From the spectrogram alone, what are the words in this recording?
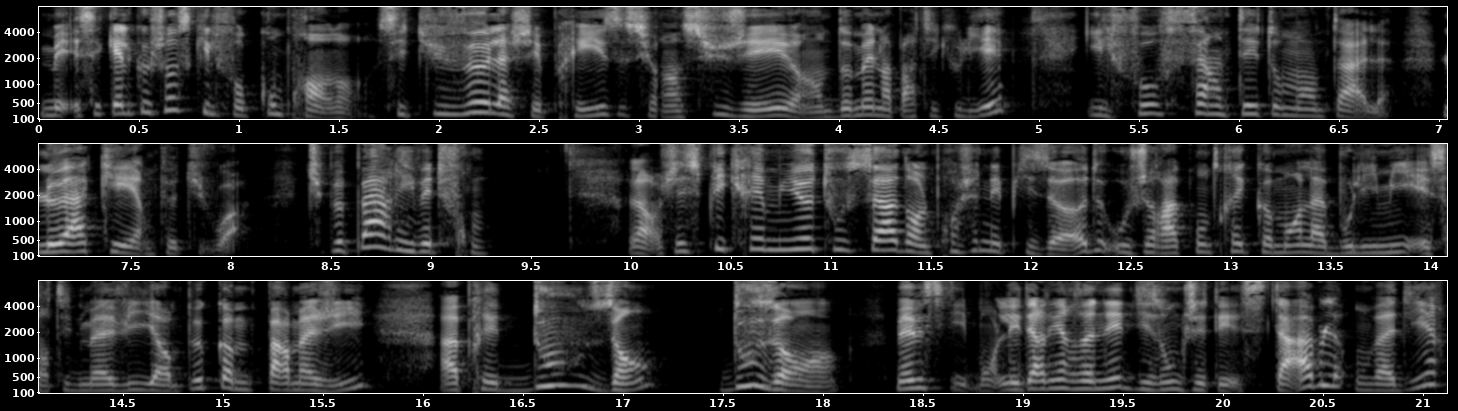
mais c'est quelque chose qu'il faut comprendre. Si tu veux lâcher prise sur un sujet, un domaine en particulier, il faut feinter ton mental, le hacker un peu, tu vois. Tu peux pas arriver de front. Alors, j'expliquerai mieux tout ça dans le prochain épisode où je raconterai comment la boulimie est sortie de ma vie un peu comme par magie, après 12 ans, 12 ans, hein. même si, bon, les dernières années, disons que j'étais stable, on va dire,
